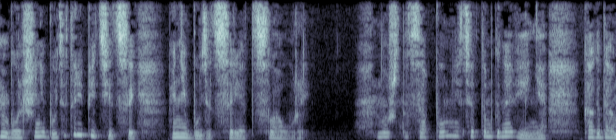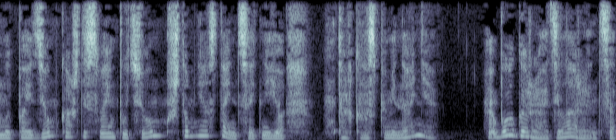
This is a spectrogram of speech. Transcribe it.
Больше не будет репетиций, не будет сред с Лаурой. Нужно запомнить это мгновение. Когда мы пойдем каждый своим путем, что мне останется от нее? Только воспоминания? Бога ради, Лоренцо,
